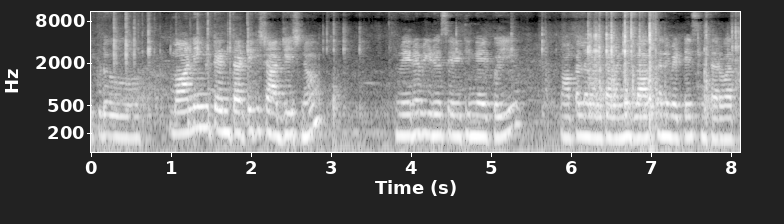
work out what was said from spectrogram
ఇప్పుడు మార్నింగ్ టెన్ థర్టీకి స్టార్ట్ చేసినాం. వేరే వీడియోస్ ఎడిటింగ్ అయిపోయి మా పిల్ల వంట అవన్నీ బ్లాగ్స్ అని పెట్టేసిన తర్వాత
